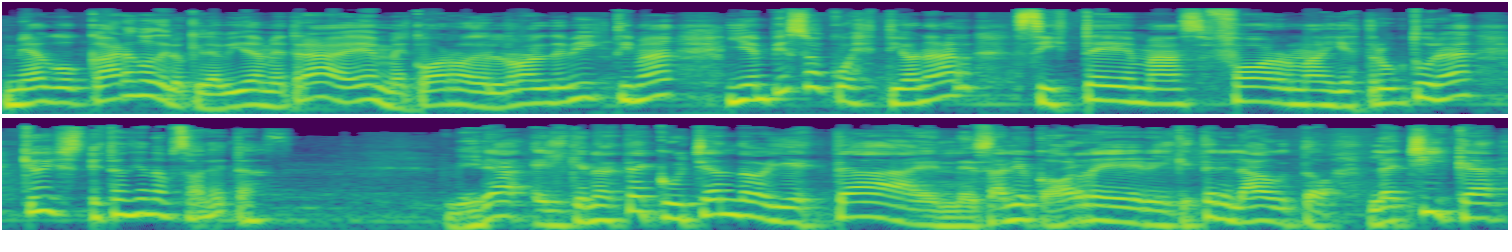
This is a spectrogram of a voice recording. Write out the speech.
me hago cargo de lo que la vida me trae, me corro del rol de víctima y empiezo a cuestionar sistemas, formas y estructuras que hoy están siendo obsoletas. Mira, el que nos está escuchando y está en salió a correr, el que está en el auto, la chica,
